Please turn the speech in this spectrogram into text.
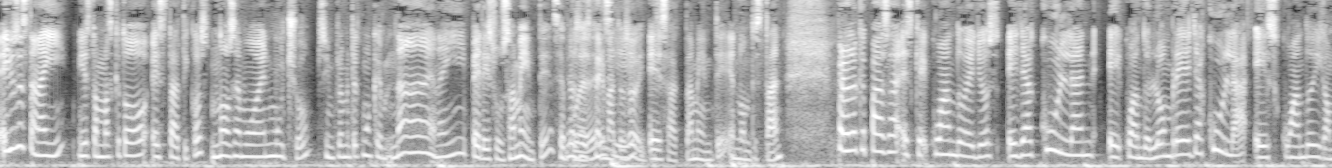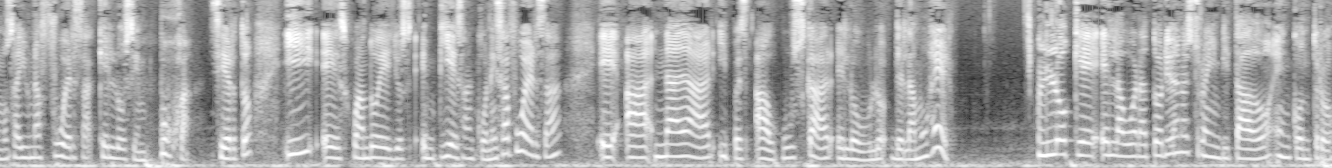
ellos están ahí y están más que todo estáticos, no se mueven mucho, simplemente como que nada, ahí perezosamente, se los puede espermatozoides. Decir, exactamente, en donde están. Pero lo que pasa es que cuando ellos eyaculan, eh, cuando el hombre eyacula, es cuando, digamos, hay una fuerza que los empuja, ¿cierto? Y es cuando ellos empiezan con esa fuerza eh, a nadar y pues a buscar el óvulo de la mujer. Lo que el laboratorio de nuestro invitado encontró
